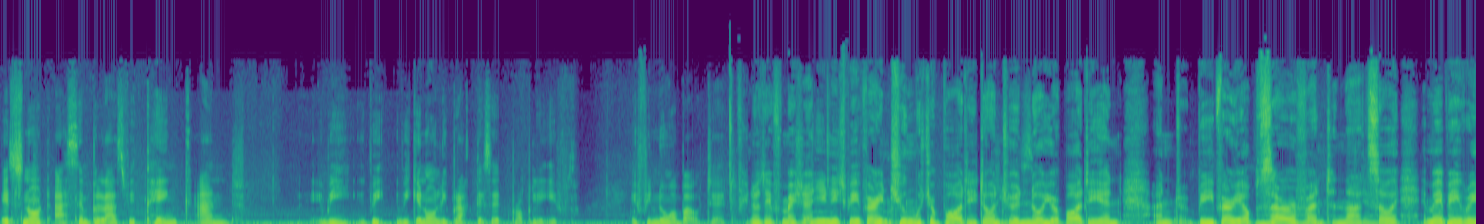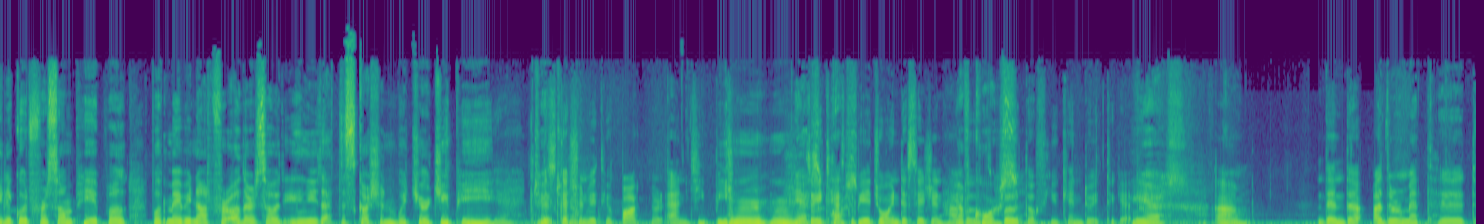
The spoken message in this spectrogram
it's not as simple as we think and we, we we can only practice it properly if if you know about it. If you know the information, and you need to be very in tune with your body, don't yes. you? And know your body and and be very observant in that. Yeah. So it, it, may be really good for some people, but maybe not for others. So you need that discussion with your GP. Yeah, to, discussion with your partner and GP. Mm-hmm, yes, so it has to be a joint decision. How both, course. both of you can do it together. Yes. Um, then the other method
